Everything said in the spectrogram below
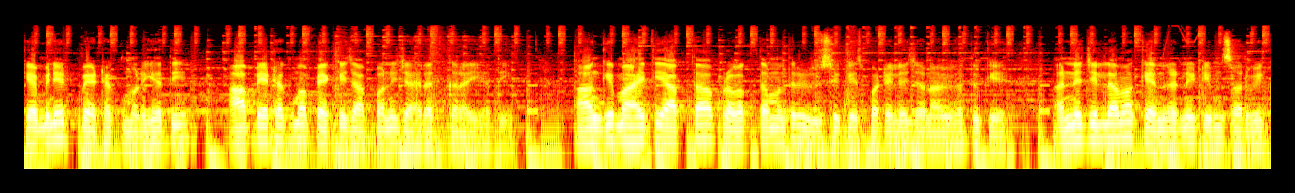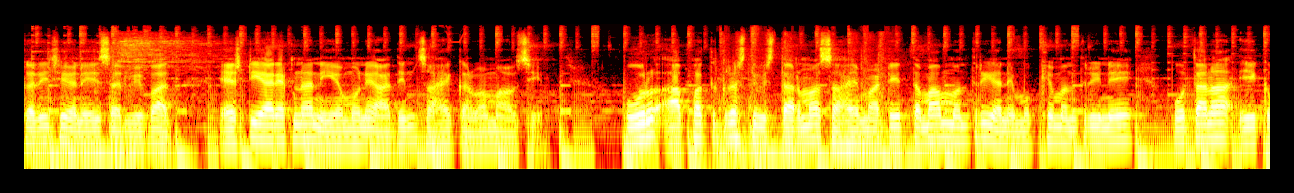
કેબિનેટ બેઠક મળી હતી. આ બેઠકમાં પેકેજ આપવાની જાહેરાત કરાઈ હતી. આ અંગે માહિતી આપતા પ્રવક્તા મંત્રી ઋષિકેશ પટેલે જણાવ્યું હતું કે, અન્ય જિલ્લામાં કેન્દ્રની ટીમ સર્વે કરી છે અને એ સર્વે બાદ એસટીઆરએફના નિયમોને આધીન સહાય કરવામાં આવશે. પૂર આફતગ્રસ્ત વિસ્તારમાં સહાય માટે તમામ મંત્રી અને મુખ્યમંત્રીને પોતાના એક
